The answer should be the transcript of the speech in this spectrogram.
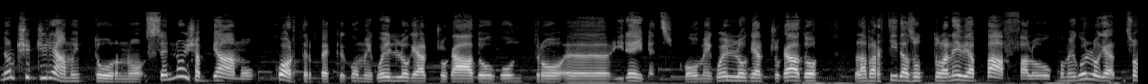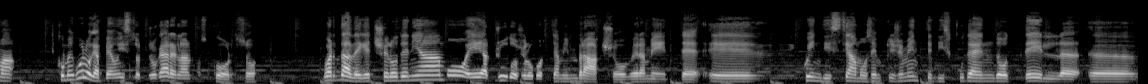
non ci giriamo intorno, se noi abbiamo quarterback come quello che ha giocato contro eh, i Ravens, come quello che ha giocato la partita sotto la neve a Buffalo, come quello che, insomma, come quello che abbiamo visto giocare l'anno scorso, guardate che ce lo teniamo e a Giudo ce lo portiamo in braccio, veramente. E quindi stiamo semplicemente discutendo del eh,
